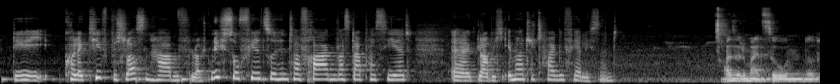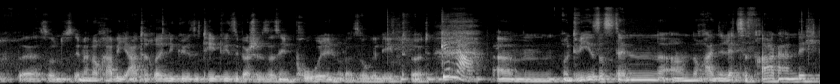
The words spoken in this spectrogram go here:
die kollektiv beschlossen haben, vielleicht nicht so viel zu hinterfragen, was da passiert, äh, glaube ich, immer total gefährlich sind. Also du meinst so, äh, so immer noch rabiate Religiosität, wie sie beispielsweise in Polen oder so gelebt wird. Genau. Ähm, und wie ist es denn, ähm, noch eine letzte Frage an dich,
